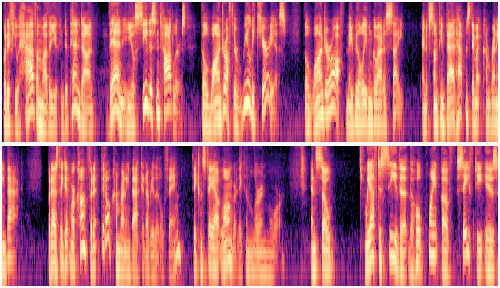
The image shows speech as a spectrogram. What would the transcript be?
But if you have a mother you can depend on, then, and you'll see this in toddlers, they'll wander off. They're really curious. They'll wander off. Maybe they'll even go out of sight. And if something bad happens, they might come running back. But as they get more confident, they don't come running back at every little thing. They can stay out longer. They can learn more. And so we have to see the, the whole point of safety is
